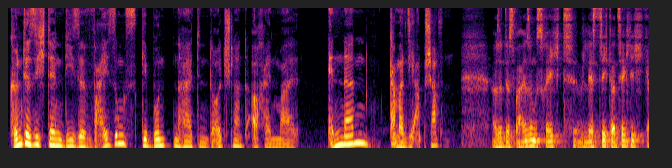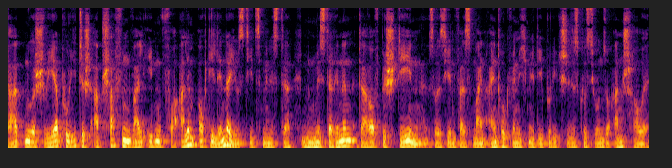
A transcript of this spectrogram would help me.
Könnte sich denn diese Weisungsgebundenheit in Deutschland auch einmal ändern? Kann man sie abschaffen? Also das Weisungsrecht lässt sich tatsächlich gerade nur schwer politisch abschaffen, weil eben vor allem auch die Länderjustizministerinnen darauf bestehen. So ist jedenfalls mein Eindruck, wenn ich mir die politische Diskussion so anschaue.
